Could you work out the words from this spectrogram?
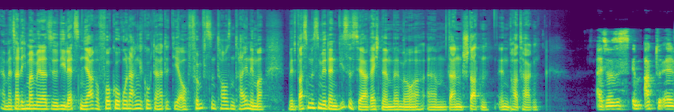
Ähm, jetzt hatte ich mal mir das so die letzten Jahre vor Corona angeguckt, da hattet ihr auch 15.000 Teilnehmer. Mit was müssen wir denn dieses Jahr rechnen, wenn wir ähm, dann starten in ein paar Tagen? Also es ist im aktuell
